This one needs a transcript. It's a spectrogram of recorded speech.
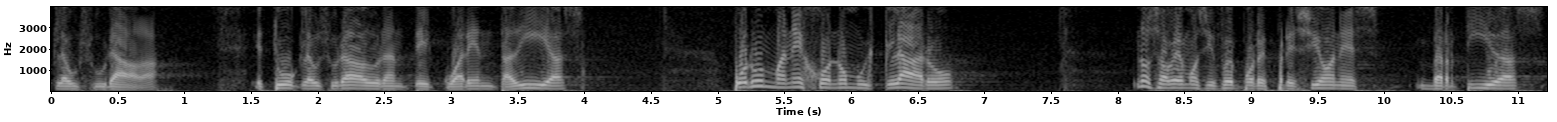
clausurada. Estuvo clausurada durante 40 días por un manejo no muy claro. No sabemos si fue por expresiones vertidas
